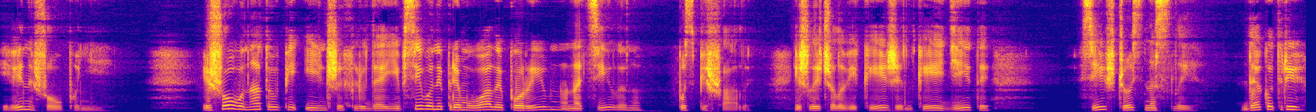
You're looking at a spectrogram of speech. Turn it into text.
І він ішов по ній. Ішов у натовпі інших людей, і всі вони прямували поривно, націлено, поспішали. Ішли чоловіки, жінки, діти, всі щось несли. Декотрі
